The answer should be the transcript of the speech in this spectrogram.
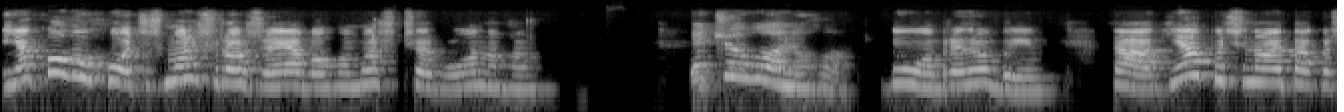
Якого хочеш? Можеш рожевого, можеш червоного. Я червоного. Добре, роби. Так, я починаю також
